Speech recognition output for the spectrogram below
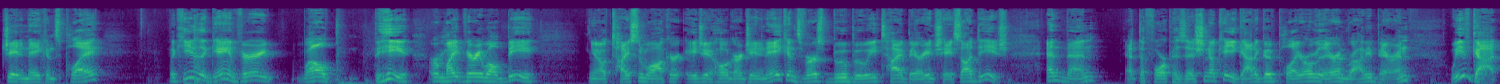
Jaden Akins play? The key to the game very well be, or might very well be, you know, Tyson Walker, AJ Hoggard, Jaden Akins versus Boo Buie, Ty Berry, and Chase Audige. And then at the four position, okay, you got a good player over there in Robbie Beran. We've got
